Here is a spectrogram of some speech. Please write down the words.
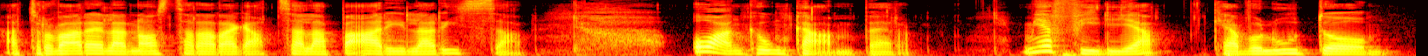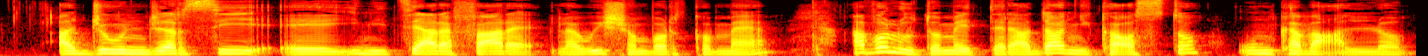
a trovare la nostra ragazza alla pari, Larissa, o anche un camper. Mia figlia, che ha voluto aggiungersi e iniziare a fare la Vision Board con me, ha voluto mettere ad ogni costo un cavallo.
